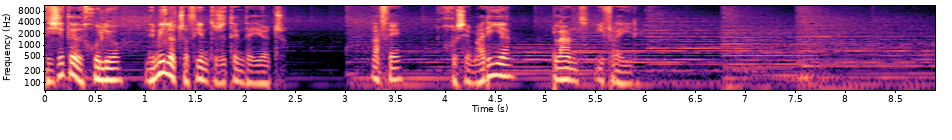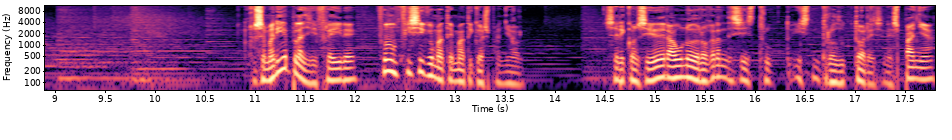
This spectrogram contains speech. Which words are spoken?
17 de julio de 1878. Nace José María Plans y Freire. José María Plans y Freire fue un físico y matemático español. Se le considera uno de los grandes introductores en España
